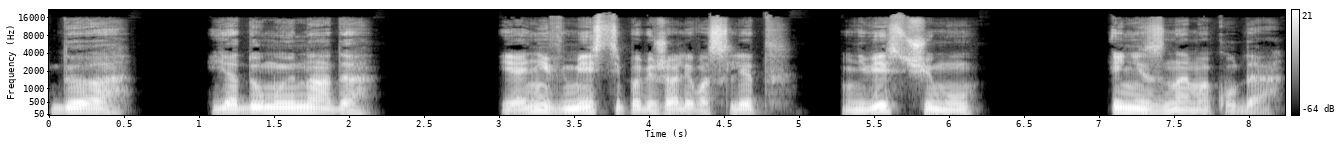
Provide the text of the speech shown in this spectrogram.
«Да, я думаю, надо», и они вместе побежали во след, не весь чему и не знамо куда.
